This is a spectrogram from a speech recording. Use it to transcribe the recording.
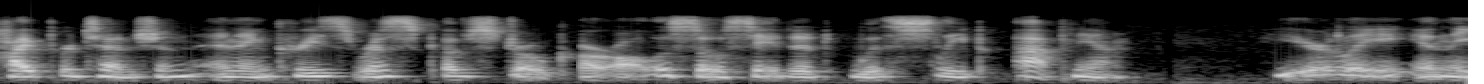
hypertension, and increased risk of stroke are all associated with sleep apnea. Yearly in the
